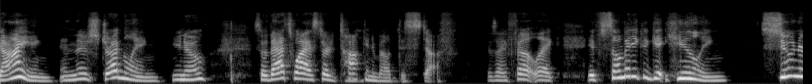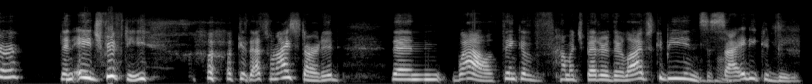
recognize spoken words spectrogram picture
dying and they're struggling, you know? So that's why I started talking about this stuff because I felt like if somebody could get healing sooner than age 50, because that's when I started, then wow, think of how much better their lives could be and society could be.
